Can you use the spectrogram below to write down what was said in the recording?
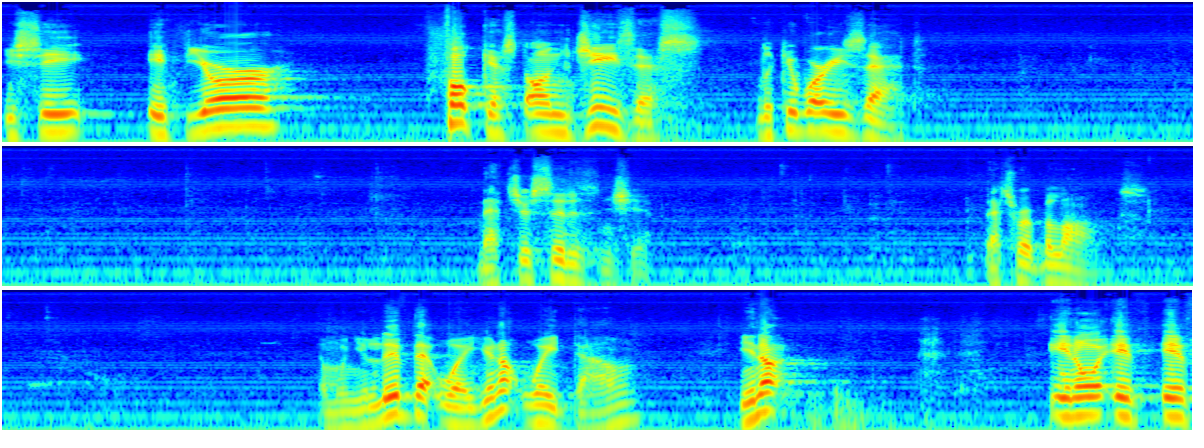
You see, if you're focused on Jesus, look at where he's at. That's your citizenship. That's where it belongs. And when you live that way, you're not weighed down. You're not, you know, if, if,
